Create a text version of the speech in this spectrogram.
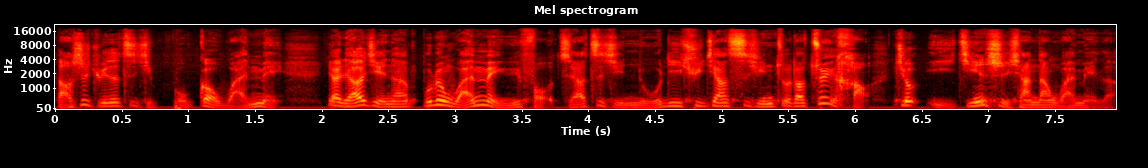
老是觉得自己不够完美。要了解呢，不论完美与否，只要自己努力去将事情做到最好，就已经是相当完美了。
